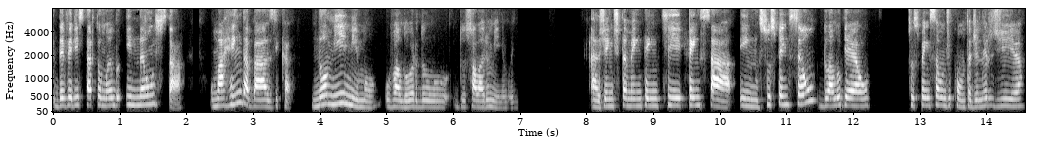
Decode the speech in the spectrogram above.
deveria estar tomando e não está. Uma renda básica, no mínimo, o valor do, do salário mínimo. A gente também tem que pensar em suspensão do aluguel, suspensão de conta de energia,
